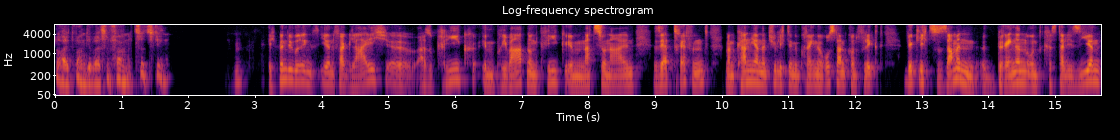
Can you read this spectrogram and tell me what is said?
bereit waren, die weiße Fahne zu ziehen. Ich finde übrigens Ihren Vergleich, äh, also Krieg im privaten und Krieg im nationalen, sehr treffend. Man kann ja natürlich den Ukraine-Russland-Konflikt wirklich zusammendrängen und kristallisieren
